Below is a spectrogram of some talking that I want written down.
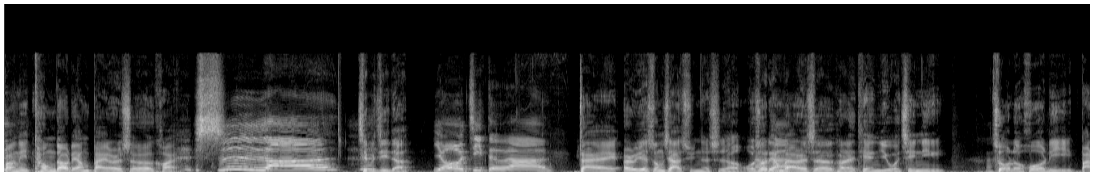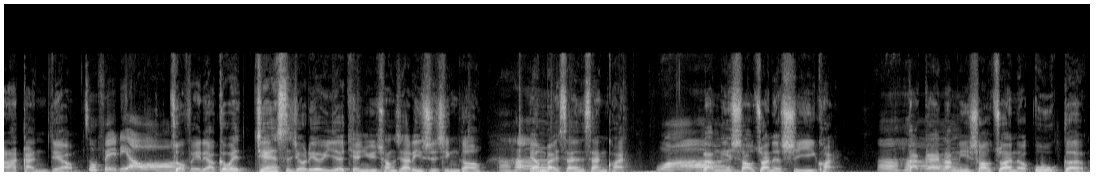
帮你通到两百二十二块，是啊，记不记得？有记得啊，在二月中下旬的时候，我说两百二十二块的天域，我请你做了获利，把它干掉。做肥料哦，做肥料，各位，今天四九六一的天域创下历史新高两百三十三块，哇，让你少赚了十一块，大概让你少赚了五个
